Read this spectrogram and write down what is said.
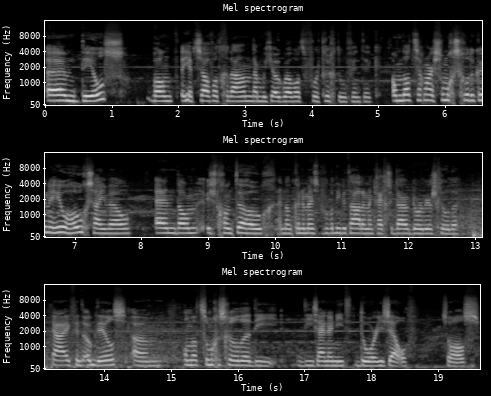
Ehm, deels. Want je hebt zelf wat gedaan, daar moet je ook wel wat voor terug doen, vind ik. Omdat zeg maar, sommige schulden kunnen heel hoog zijn wel. En dan is het gewoon te hoog. En dan kunnen mensen bijvoorbeeld niet betalen en dan krijgen ze daardoor weer schulden. Ja, ik vind het ook deels. ehm, omdat sommige schulden die, die zijn er niet door jezelf. Zoals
